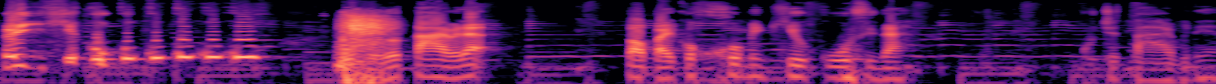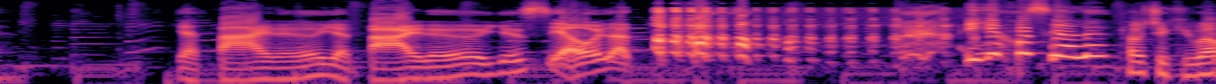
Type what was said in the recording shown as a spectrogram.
เฮ้ยเฮียกูกูกูกูกูกูรถตายไปแล้วต่อไปก็คงเป็นคิวกูสินะ จะตายไปะเนี่ย อย่าตายเลยอย่าตายเลยอย่าเสียวอย่าไอ้เหี้ยโคตรเสียวเลยท่านผู้ชมคิดว่า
